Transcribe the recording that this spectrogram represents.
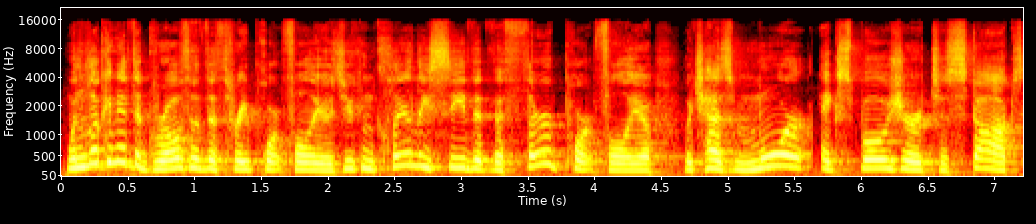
When looking at the growth of the three portfolios, you can clearly see that the third portfolio, which has more exposure to stocks,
